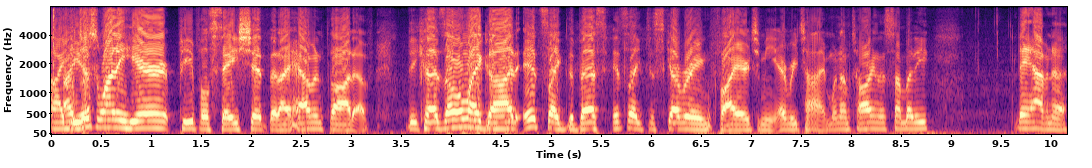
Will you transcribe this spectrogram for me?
idea. I just want to hear people say shit that I haven't thought of because oh my god, it's like the best. It's like discovering fire to me every time when I'm talking to somebody. They having a uh,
